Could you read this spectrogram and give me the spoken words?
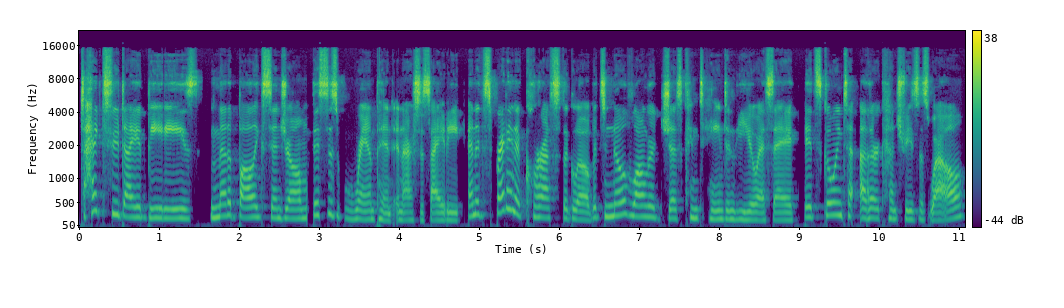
Type 2 diabetes, metabolic syndrome, this is rampant in our society and it's spreading across the globe. It's no longer just contained in the USA, it's going to other countries as well.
